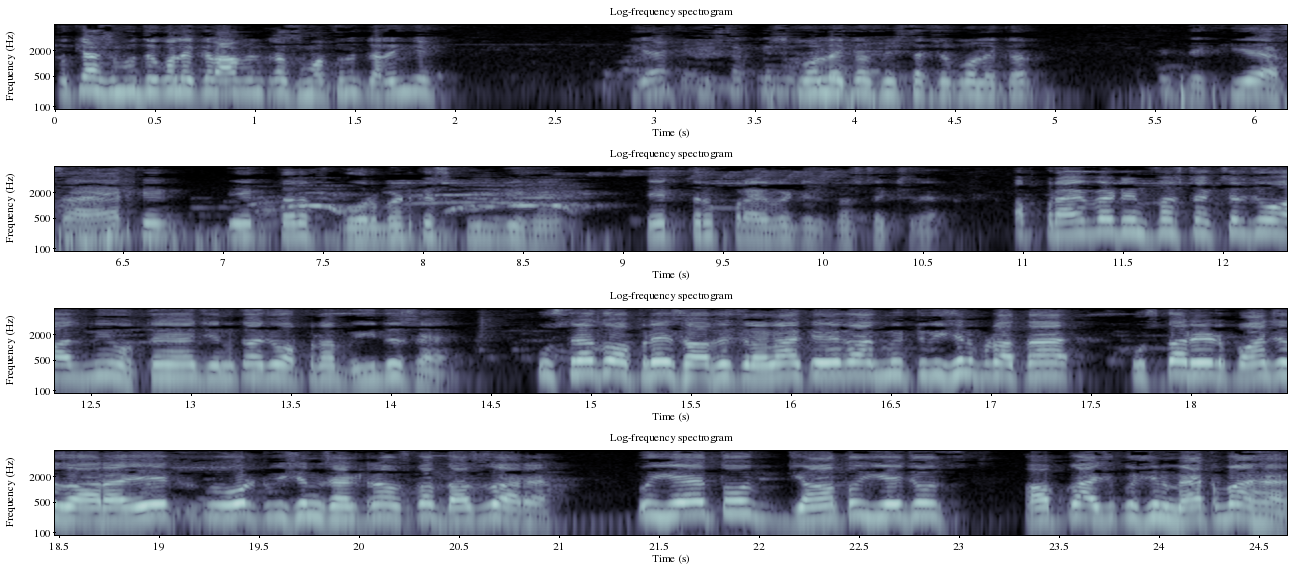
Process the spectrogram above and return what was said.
तो क्या इस मुद्दे को लेकर आप इनका समर्थन करेंगे? इसको लेकर फ़ीस स्ट्रक्चर को लेकर। देखिए, ऐसा है कि एक तरफ़ गवर्नमेंट के स्कूल भी हैं, एक तरफ़ प्राइवेट इंफ्रास्ट्रक्चर है। अब प्राइवेट इंफ्रास्ट्रक्चर जो आदमी होते हैं, जिनका जो अपना बिज़नेस है, उसने तो अपने हिसाब से चलाना है कि एक आदमी ट्यूशन पढ़ाता है उसका रेट पाँच हज़ार है, एक और ट्यूशन सेंटर है, उसका दस हज़ार है। तो ये तो यहाँ तो ये जो आपका एजुकेशन महकमा है,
